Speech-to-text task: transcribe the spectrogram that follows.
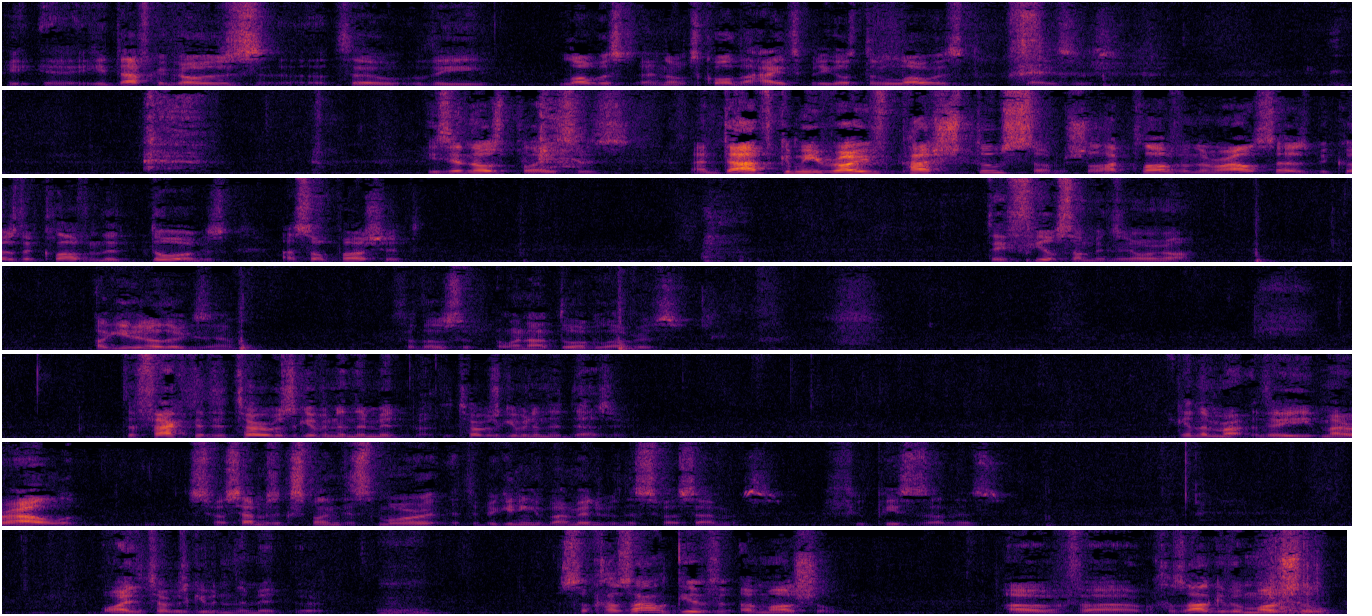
He, uh, he dafka goes uh, to the lowest. I know it's called the heights, but he goes to the lowest places. He's in those places, and davka miroiv pashtusam shel haklavim. The Maharal says because the klavim, the dogs, are so pashit, they feel something's going on. I'll give you another example for those who are not dog lovers. The fact that the Torah was given in the midbar, the Torah was given in the desert. Again, the, the Maral, Emes explained this more at the beginning of Bamidbar, the Sfas Emes. A few pieces on this why the Torah is given in the midbar. So Chazal give a mashal of uh, Chazal give a mashal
